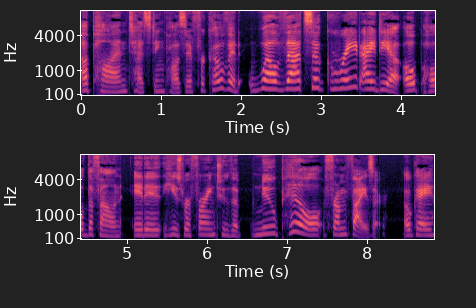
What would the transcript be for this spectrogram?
upon testing positive for COVID. Well, that's a great idea. Oh, hold the phone. It is he's referring to the new pill from Pfizer. Okay,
